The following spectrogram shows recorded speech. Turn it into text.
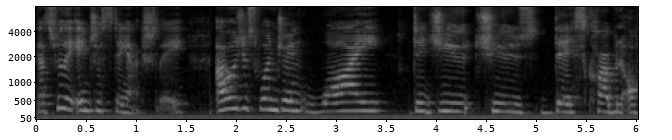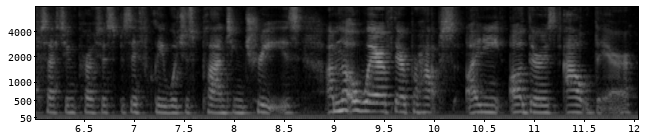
That's really interesting, actually. I was just wondering why did you choose this carbon offsetting process specifically, which is planting trees? I'm not aware if there are perhaps any others out there,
